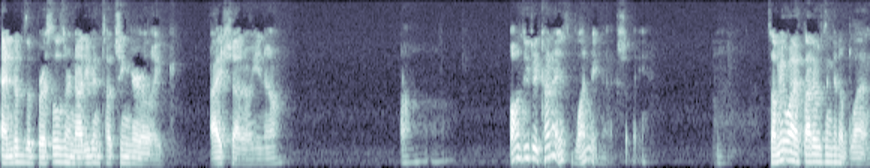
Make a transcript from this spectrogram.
end of the bristles are not even touching your like eyeshadow, you know. Uh, oh, dude, it kind of is blending actually. Tell me why I thought it wasn't gonna blend.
